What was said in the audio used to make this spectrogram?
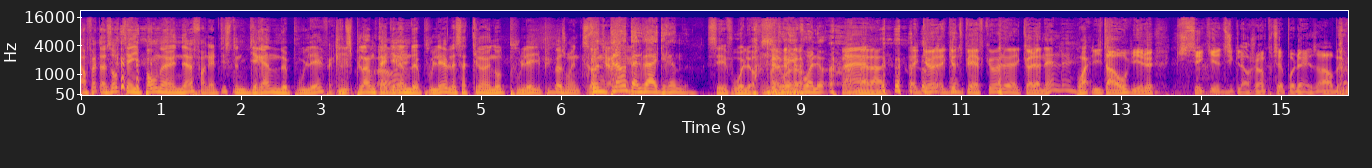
en fait, eux autres, quand ils pondent un œuf, en réalité, c'est une graine de poulet. Fait que là, tu plantes ta Ah ouais. graine de poulet, là, ça te crée un autre poulet. Il n'y a plus besoin de C'est une plante élevée à graine. C'est voilà. Et voilà. Ouais. Le, gars, le gars du PFK, là, le colonel, là, il est en haut, puis il est là. Qui c'est qui a dit que l'argent poussait pas dans les arbres?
